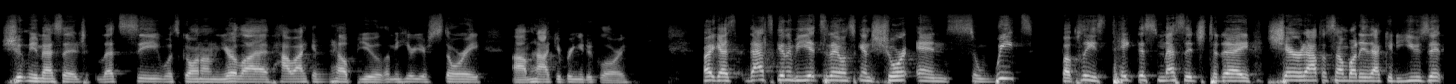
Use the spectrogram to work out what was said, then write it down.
shoot me a message. Let's see what's going on in your life, how I can help you. Let me hear your story, um, how I can bring you to glory. All right, guys, that's going to be it today. Once again, short and sweet. But please take this message today, share it out to somebody that could use it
